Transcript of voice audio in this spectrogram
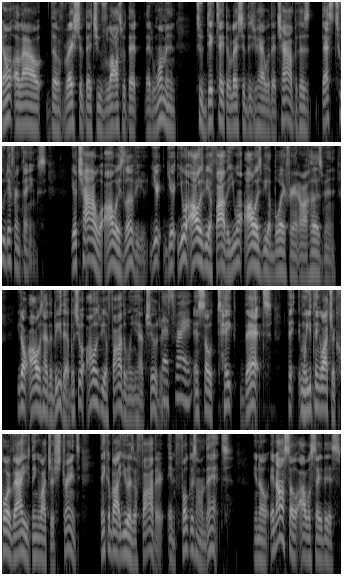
Don't allow the relationship that you've lost with that that woman to dictate the relationship that you have with that child because that's two different things. Your child will always love you. You're, you're you will always be a father. You won't always be a boyfriend or a husband. You don't always have to be that, but you'll always be a father when you have children. That's right. And so take that. Th- when you think about your core values, think about your strengths. Think about you as a father and focus on that. You know, and also I will say this.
